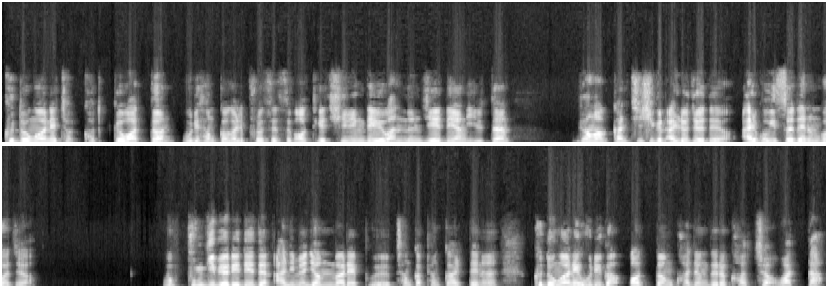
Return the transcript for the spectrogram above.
그동안에 겪어왔던 우리 성과관리 프로세스가 어떻게 진행되어 왔는지에 대한 일단 명확한 지식을 알려줘야 돼요. 알고 있어야 되는 거죠. 뭐 분기별이 되든 아니면 연말에 그 평가 평가할 때는 그동안에 우리가 어떤 과정들을 거쳐 왔다.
